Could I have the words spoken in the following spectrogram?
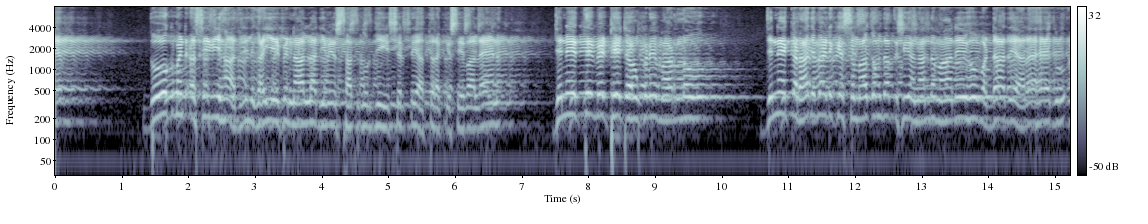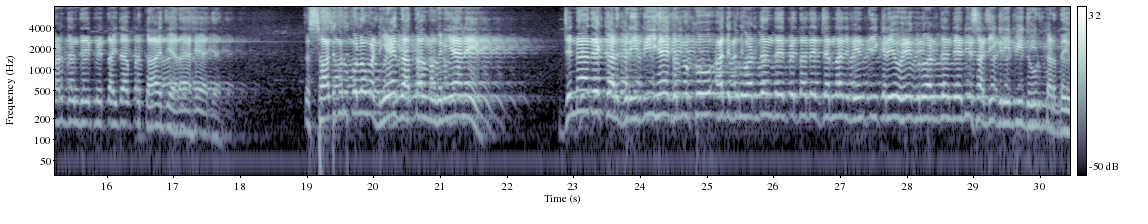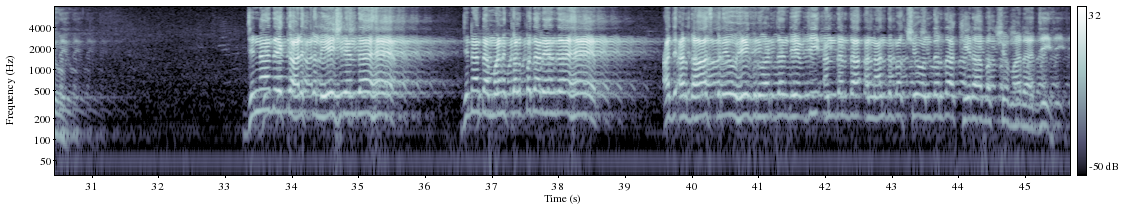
2 ਮਿੰਟ ਅਸੀਂ ਵੀ ਹਾਜ਼ਰੀ ਲਗਾਈਏ, ਫਿਰ ਨਾਲ ਨਾਲ ਜਿਵੇਂ ਸਤਿਗੁਰ ਜੀ ਸਿਰ ਤੇ ਹੱਥ ਰੱਖ ਕੇ ਸੇਵਾ ਲੈਣ। ਜਿਨੇ ਇੱਥੇ ਬੈਠੇ ਚੌਂਕੜੇ ਮਾਰ ਲਓ, ਜਿਨੇ ਘਰਾਂ 'ਚ ਬੈਠ ਕੇ ਸਮਾਗਮ ਦਾ ਤੁਸੀਂ ਆਨੰਦ ਮਾਣ ਰਹੇ ਹੋ, ਵੱਡਾ ਦਿਹਾੜਾ ਹੈ, ਗੁਰੂ ਅਰਜਨ ਦੇਵ ਪਿਤਾ ਜੀ ਦਾ ਪ੍ਰਕਾਸ਼ ਦਿਹਾੜਾ ਹੈ ਅੱਜ। ਤੇ ਸਤਿਗੁਰੂ ਕੋਲੋਂ ਵੱਡੀਆਂ ਦਾਤਾਂ ਮੰਗਣੀਆਂ ਨੇ। ਜਿਨ੍ਹਾਂ ਦੇ ਘਰ ਗਰੀਬੀ ਹੈ, ਗੁਰਮਖੋ, ਅੱਜ ਗੁਰੂ ਅਰਜਨ ਦੇਵ ਪਿਤਾ ਦੇ ਚਰਨਾਂ 'ਚ ਬੇਨਤੀ ਕਰਿਓ ਹੋਏ ਗੁਰੂ ਅਰਜਨ ਦੇਵ ਜੀ, ਸਾਡੀ ਗਰੀਬੀ ਦੂਰ ਕਰ ਦਿਓ। ਜਿਨ੍ਹਾਂ ਦੇ ਘਰ ਕਲੇਸ਼ ਰਹਿੰਦਾ ਹੈ ਜਿਨ੍ਹਾਂ ਦਾ ਮਨ ਕਲਪਦਾ ਰਹਿੰਦਾ ਹੈ। ਅੱਜ ਅਰਦਾਸ ਕਰਿਓ, ਹੈ ਗੁਰੂ ਅਰਜਨ ਦੇਵ ਜੀ, ਅੰਦਰ ਦਾ ਆਨੰਦ ਬਖਸ਼ਿਓ, ਅੰਦਰ ਦਾ ਖੇੜਾ ਬਖਸ਼ਿਓ ਮਹਾਰਾਜ ਜੀ।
